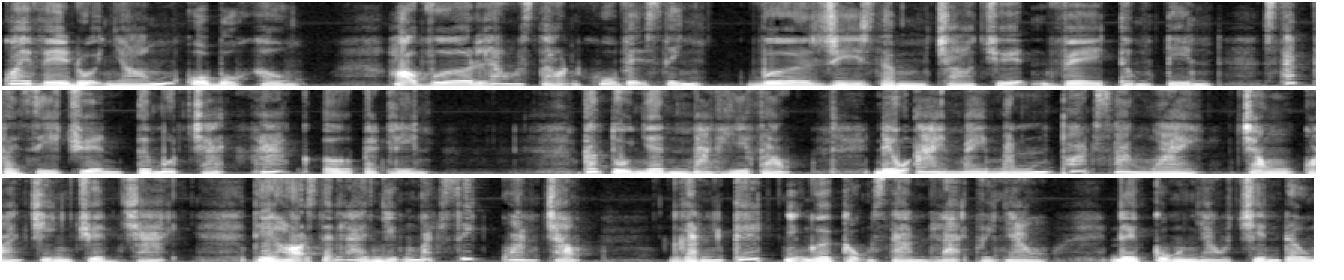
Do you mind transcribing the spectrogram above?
Quay về đội nhóm của Bô Khâu, Họ vừa lau dọn khu vệ sinh, vừa rì rầm trò chuyện về thông tin sắp phải di chuyển tới một trại khác ở Berlin. Các tù nhân mang hy vọng nếu ai may mắn thoát ra ngoài trong quá trình chuyển trại thì họ sẽ là những mắt xích quan trọng gắn kết những người cộng sản lại với nhau để cùng nhau chiến đấu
